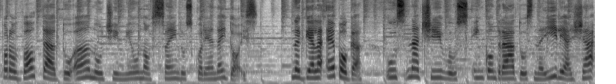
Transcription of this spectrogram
por volta do ano de 1942. Naquela época, os nativos encontrados na ilha já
